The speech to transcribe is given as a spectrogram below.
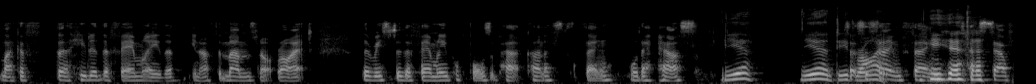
like if the head of the family, the you know, if the mum's not right, the rest of the family falls apart, kind of thing, or the house. Yeah, yeah, dead so right. It's the same thing. Yeah. Self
